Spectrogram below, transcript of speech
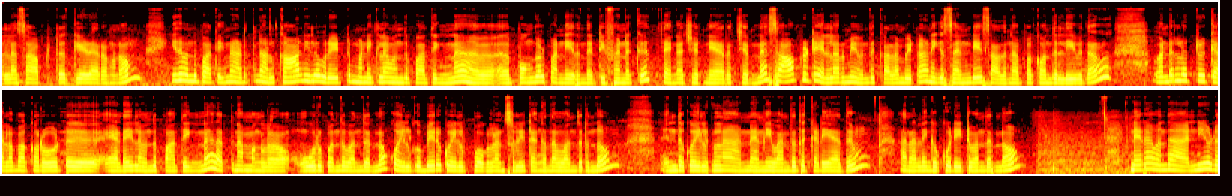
எல்லாம் சாப்பிட்டுட்டு கீழே இறங்கணும் இது வந்து பார்த்திங்கன்னா அடுத்த நாள் காலையில் ஒரு எட்டு மணிக்கெலாம் வந்து பார்த்திங்கன்னா பொங்கல் பண்ணியிருந்தேன் டிஃபனுக்கு தேங்காய் சட்னி அரைச்சிருந்தேன். சாப்பிட்டுட்டு எல்லாருமே வந்து கிளம்பிட்டோம். அன்றைக்கி சண்டே சாதனா பக்கம் வந்து லீவு தான். வண்டலூர் டு கிளம்பாக்கம் ரோட்டு இடையில வந்து பார்த்திங்கன்னா ரத்னமங்கலம் ஊருக்கு வந்து வந்திருந்தோம். கோயில் குபேர கோயிலுக்கு போகலான்னு சொல்லிட்டு அங்கே தான் வந்திருந்தோம். இந்த கோயிலுக்கெல்லாம் அண்ணன் அண்ணி வந்தது கிடையாது. அதனால் இங்கே கூட்டிகிட்டு வந்துடணும். நேராக வந்து அண்ணியோட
